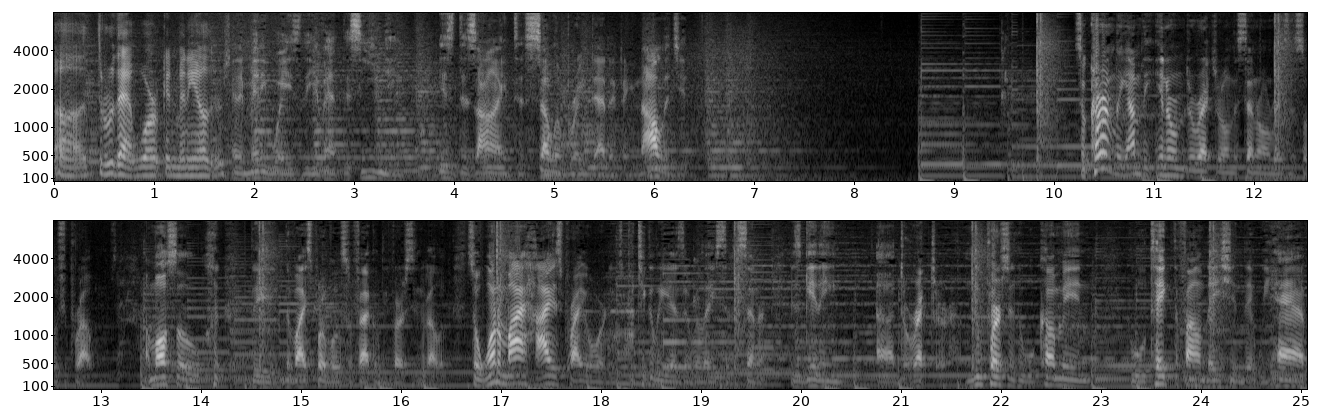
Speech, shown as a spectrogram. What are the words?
uh, through that work and many others. And in many ways, the event this evening is designed to celebrate that and acknowledge it. So currently, I'm the interim director on the Center on Race and Social Problems. I'm also the, the Vice Provost for Faculty Diversity and Development. So one of my highest priorities, particularly as it relates to the center, is getting a director, a new person who will come in, who will take the foundation that we have,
